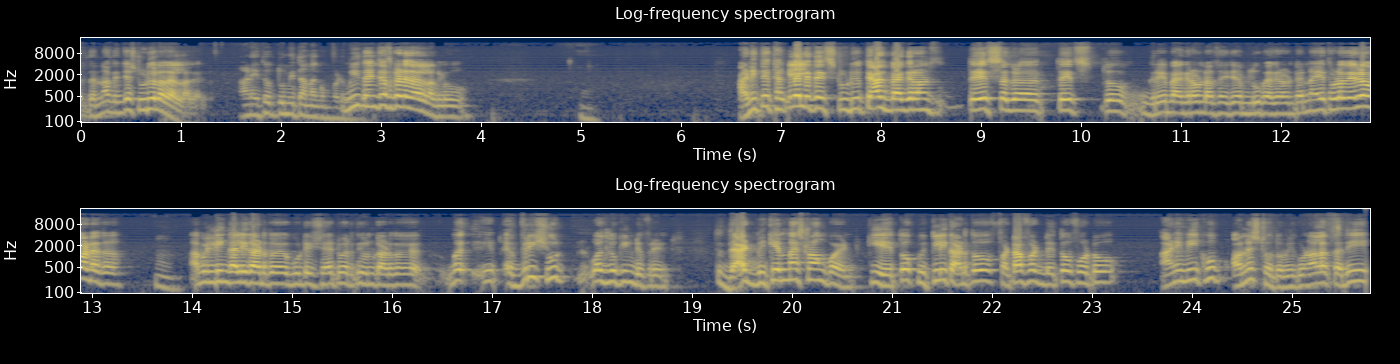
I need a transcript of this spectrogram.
तर त्यांना त्यांच्या स्टुडिओला जायला लागेल. आणि इथं तुम्ही त्यांना कम्फर्टेबल मी त्यांच्याचकडे जायला लागलो. आणि ते थकलेले ते स्टुडिओ त्याच बॅकग्राऊंड तेच सगळं तेच तो ग्रे बॅकग्राऊंड असायच्या ब्लू बॅकग्राऊंड त्यांना हे थोडं वेगळं वाटायचं. हा बिल्डिंग खाली काढतोय कुठे शेट वरती येऊन काढतोय. मग every shoot was looking different तर that became my strong point की येतो क्विकली काढतो फटाफट देतो फोटो आणि मी खूप ऑनेस्ट होतो. मी कुणाला कधी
